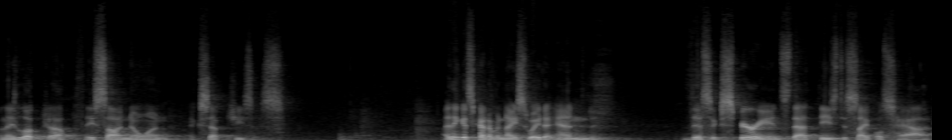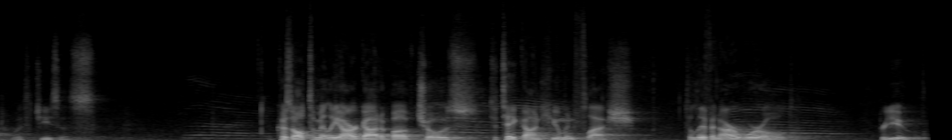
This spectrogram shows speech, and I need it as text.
When they looked up, they saw no one except Jesus. I think it's kind of a nice way to end this experience that these disciples had with Jesus. Because ultimately, our God above chose to take on human flesh to live in our world for you.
